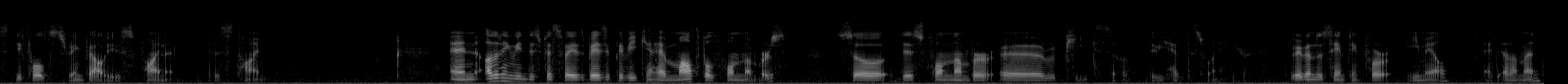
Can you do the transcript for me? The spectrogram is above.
this default string value is fine at this time. And other thing we need to specify is basically we can have multiple phone numbers. So this phone number uh, repeats. So we have this one here. We're going to do the same thing for email at element.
